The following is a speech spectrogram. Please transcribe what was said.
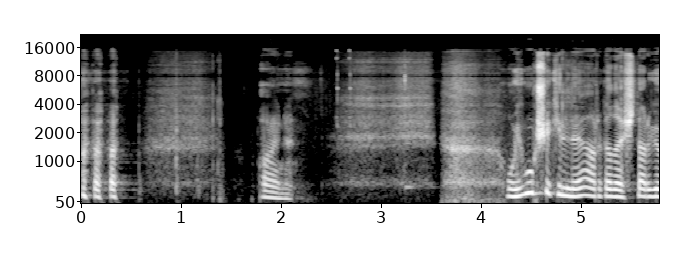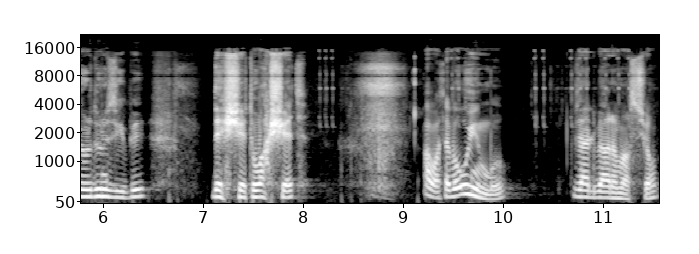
Aynen. Oyun bu şekilde arkadaşlar gördüğünüz gibi. Dehşet vahşet. Ama tabii oyun bu. Güzel bir animasyon.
